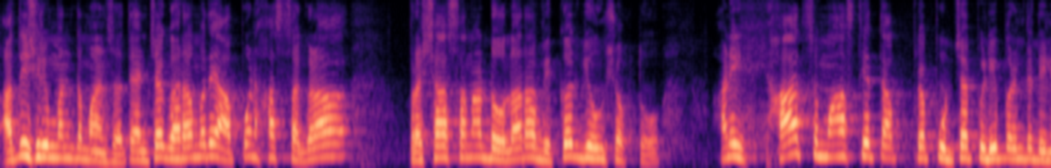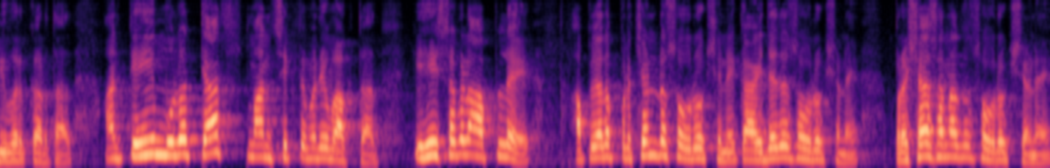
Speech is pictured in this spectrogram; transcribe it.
अतिश्रीमंत माणसं त्यांच्या घरामध्ये आपण हा सगळा प्रशासना डोलारा विकत घेऊ शकतो. आणि हाच मास ते त्या त्या पुढच्या पिढीपर्यंत डिलिव्हर करतात. आणि तेही मुलं त्याच मानसिकतेमध्ये वागतात की हे सगळं आपलं आहे. आपल्याला प्रचंड संरक्षण आहे कायद्याचं संरक्षण आहे प्रशासनाचं संरक्षण आहे.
